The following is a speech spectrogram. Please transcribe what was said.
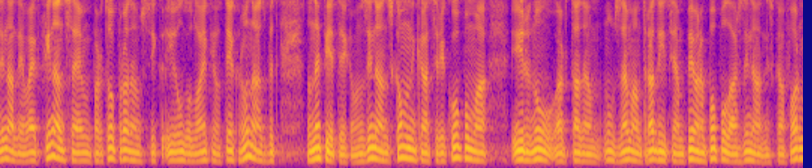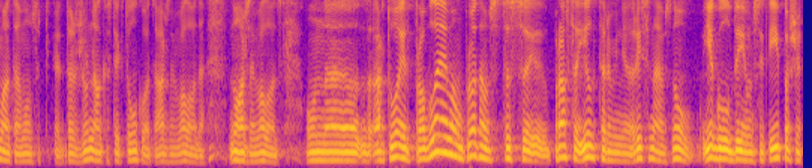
zinātnē vajag finansējumu. Par to, protams, ik ilgu laiku jau tiek runāts, bet nu, nepietiekami. Zinātnes komunikācija arī kopumā ir nu, ar tādām nu, zemām tradīcijām, piemēram, populāra zinātniskā formātā. Mums ir tikai daži žurnāli, kas tiek tulkoti ārzemju valodā, no ārzemju valodas. Un, uh, ar to ir problēma un, protams, tas e, prasa ilgtermiņa risinājums, nu, ieguldījums ir īpaši.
